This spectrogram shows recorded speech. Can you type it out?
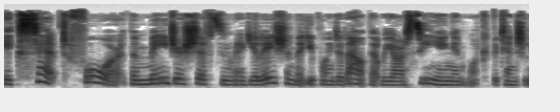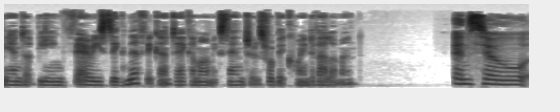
except for the major shifts in regulation that you pointed out that we are seeing and what could potentially end up being very significant economic centers for Bitcoin development. And so,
